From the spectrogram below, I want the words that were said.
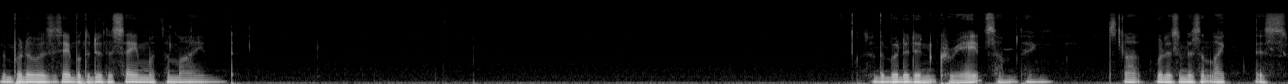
The Buddha was able to do the same with the mind. So the Buddha didn't create something. It's not, Buddhism isn't like this,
